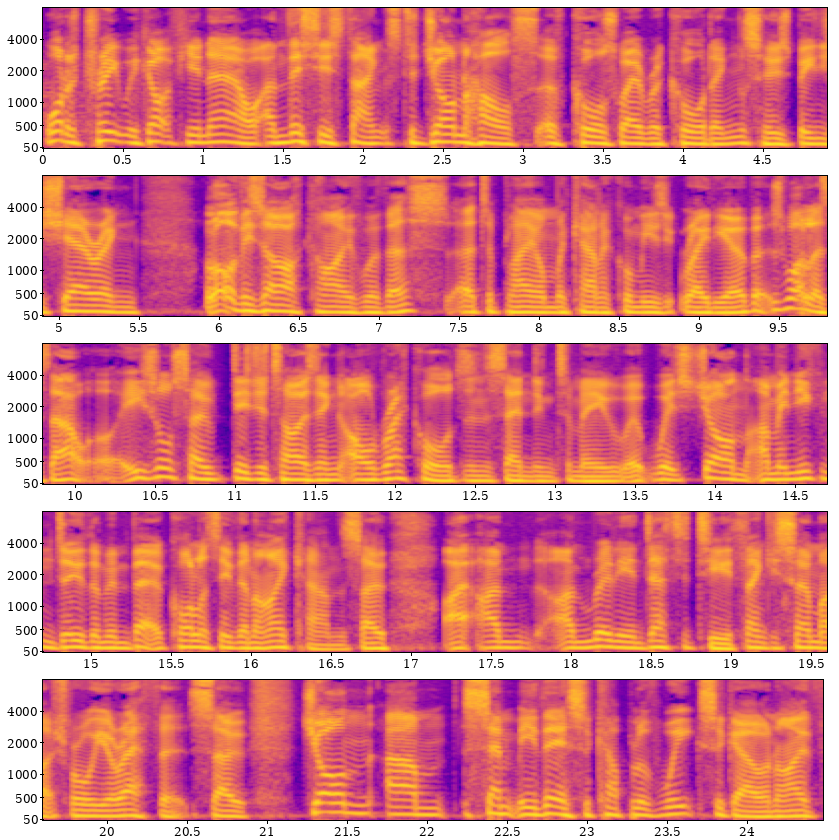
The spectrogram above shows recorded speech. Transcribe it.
What a treat we got for you now. And this is thanks to John Hulse of Causeway Recordings, who's been sharing a lot of his archive with us uh, to play on mechanical music radio. But as well as that, he's also digitizing old records and sending to me. Which John, I mean, you can do them in better quality than I can. So I, am I'm, I'm really indebted to you. Thank you so much for all your efforts. So John um, sent me this a couple of weeks ago, and I've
